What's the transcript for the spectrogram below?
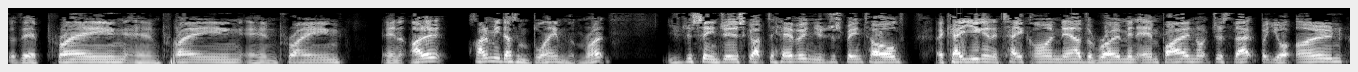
That they're praying and praying and praying, and I don't, part of me doesn't blame them, right? You've just seen Jesus go up to heaven. You've just been told, okay, you're to take on now the Roman Empire, not just that, but your own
